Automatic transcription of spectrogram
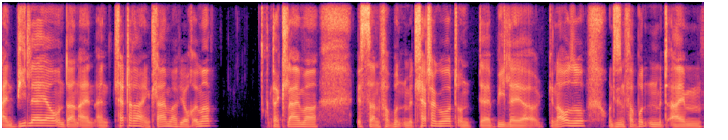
ein B-Layer und dann ein, ein Kletterer, ein Climber, wie auch immer. Der Climber ist dann verbunden mit Klettergurt und der B-Layer genauso. Und die sind verbunden mit einem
